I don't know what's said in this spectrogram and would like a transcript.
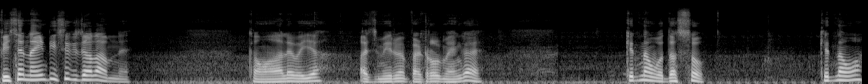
पीछे 96 डाला हमने। कमाल है भैया। अजमेर में पेट्रोल महँगा है? कितना हुआ? दस सौ? कितना हुआ?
